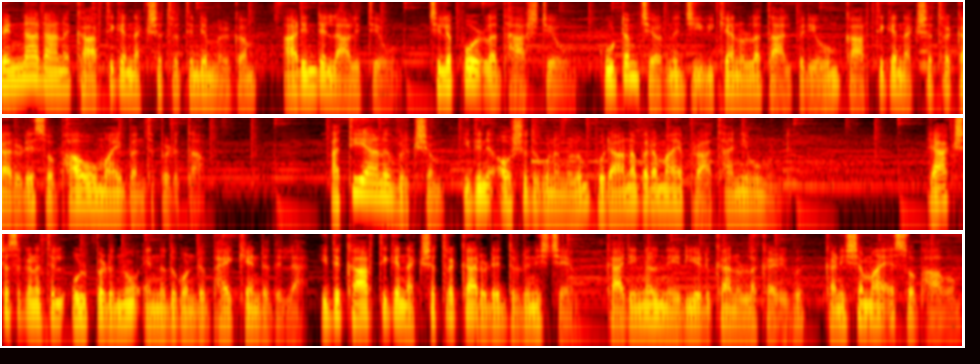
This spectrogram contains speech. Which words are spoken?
പെണ്ണാടാണ് കാർത്തിക നക്ഷത്രത്തിന്റെ മൃഗം ആടിന്റെ ലാളിത്യവും ചിലപ്പോഴുള്ള ധാർഷ്ട്യവും കൂട്ടം ചേർന്ന് ജീവിക്കാനുള്ള താൽപ്പര്യവും കാർത്തിക നക്ഷത്രക്കാരുടെ സ്വഭാവവുമായി ബന്ധപ്പെടുത്താം. അത്തിയാണ് വൃക്ഷം. ഇതിന് ഔഷധഗുണങ്ങളും പുരാണപരമായ പ്രാധാന്യവുമുണ്ട്. രാക്ഷസഗണത്തിൽ ഉൾപ്പെടുന്നു എന്നതുകൊണ്ട് ഭയക്കേണ്ടതില്ല. ഇത് കാർത്തിക നക്ഷത്രക്കാരുടെ ദൃഢനിശ്ചയം. കാര്യങ്ങൾ നേടിയെടുക്കാനുള്ള കഴിവ് കണിശമായ സ്വഭാവം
